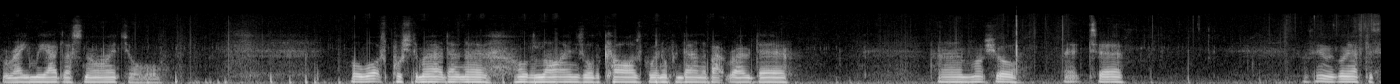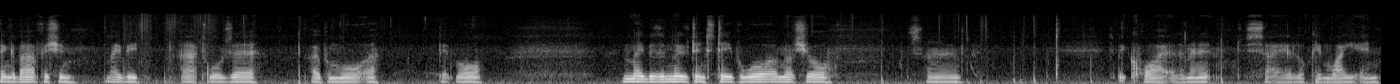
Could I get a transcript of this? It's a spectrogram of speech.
rain we had last night or or what's pushed them out I don't know. All the lines or the cars going up and down the back road there. I'm um, not sure. But uh, I think we're going to have to think about fishing maybe out towards there open water a bit more. Maybe they moved into deeper water I'm not sure. So it's a bit quiet at the minute just sat here looking waiting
